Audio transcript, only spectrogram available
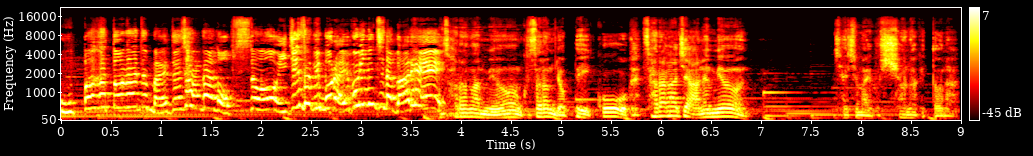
오빠가 떠나든 말든 상관없어. 이진섭이 뭘 알고 있는지 나 말해. 사랑하면 그 사람 옆에 있고 사랑하지 않으면 재지 말고 시원하게 떠나.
